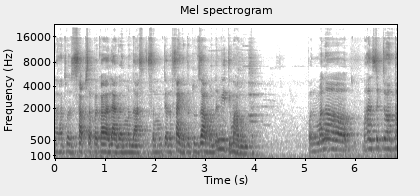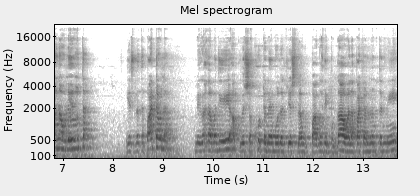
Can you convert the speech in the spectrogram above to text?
घरात थोडं साफसफाई करायला लागेल म्हणलं असं तसं. मग त्याला सांगितलं तू जा म्हणलं मी ती मागून पण मला मानसिक त्रास तणाव लय होता. यसला तर पाठवला. मी घरामध्ये आक्रोशक खोटं नाही बोलत. येसला पा घरी गावाला पाठवल्यानंतर मी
